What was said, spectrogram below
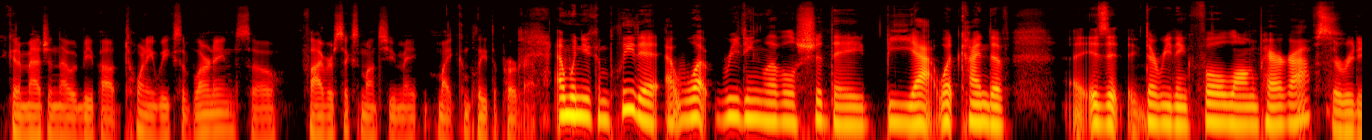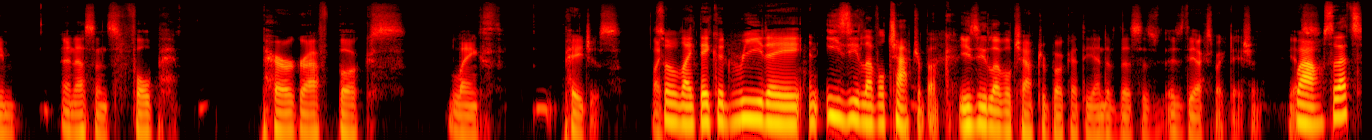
You can imagine that would be about twenty weeks of learning. So five or six months you may might complete the program. And when you complete it, at what reading level should they be at? What kind of uh, is it? They're reading full long paragraphs. They're reading, in essence, full p- paragraph books length pages. Like, so like they could read a an easy level chapter book. Easy level chapter book at the end of this is is the expectation. Yes. Wow, so that's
